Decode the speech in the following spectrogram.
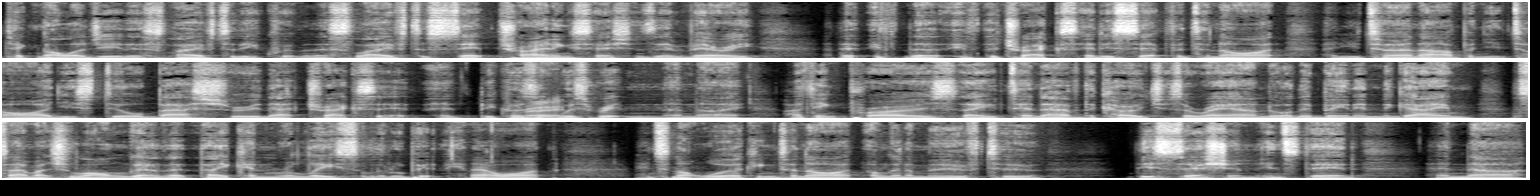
technology. They're slaves to the equipment. They're slaves to set training sessions. They're very that if the if the track set is set for tonight and you turn up and you're tired, you still bash through that track set it, because right. it was written. And I, I think pros they tend to have the coaches around or they've been in the game so much longer that they can release a little bit. You know what? It's not working tonight. I'm going to move to this session instead, and uh,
